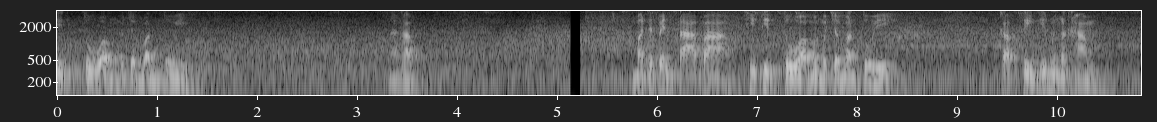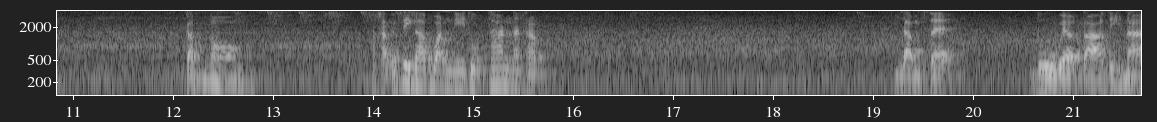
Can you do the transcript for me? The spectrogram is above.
ติดตัวมึงมาจนวันตุยนะครับ มันจะเป็นตาบาปที่ติดตัวมึงมาจนวันตุย กับสิ่งที่มึงกระทำกับน้องนะครับเอฟซีครับวันนี้ทุกท่านนะครับ ดำแซะ ดูแววตาสีหน้า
